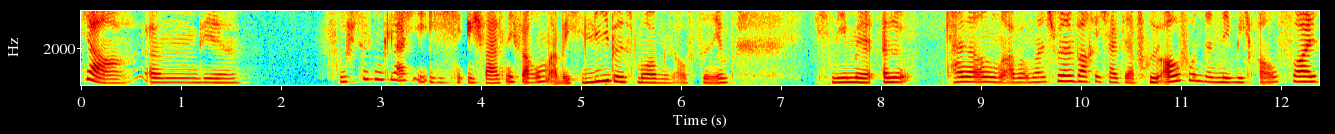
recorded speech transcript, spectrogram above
ja, ähm, wir frühstücken gleich. Ich, ich weiß nicht warum, aber ich liebe es morgens aufzunehmen. Ich nehme, also keine Ahnung, aber manchmal wache ich halt sehr früh auf und dann nehme ich auf, weil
